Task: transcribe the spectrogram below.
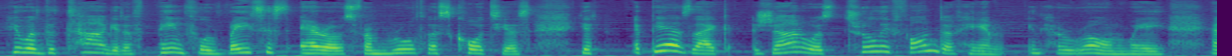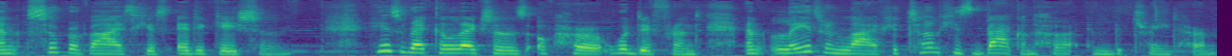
he was the target of painful racist arrows from ruthless courtiers, yet appears like Jeanne was truly fond of him in her own way and supervised his education. His recollections of her were different, and later in life he turned his back on her and betrayed her.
